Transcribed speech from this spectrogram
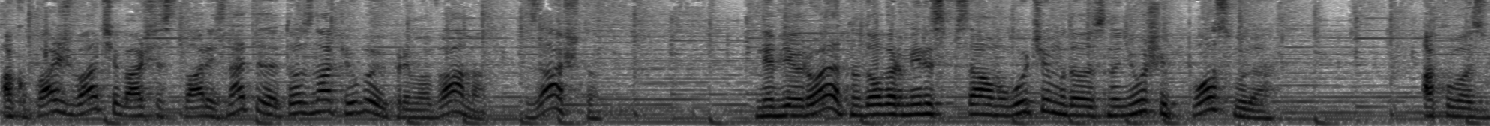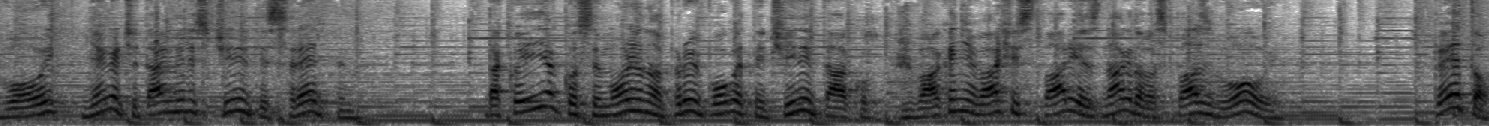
ako pas žvače vaše stvari, znajte da je to znak ljubavi prema vama. Zašto? Nevjerojatno dobar miris psa omogućuje mu da vas nanjuši posvuda. Ako vas voli, njega će taj miris činiti sretnim. Dakle, iako se možda na prvi pogled ne čini tako, žvakanje vaših stvari je znak da vas pas voli. Peto,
